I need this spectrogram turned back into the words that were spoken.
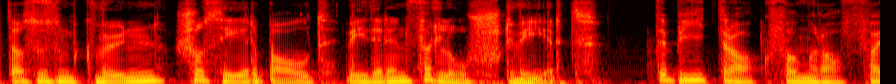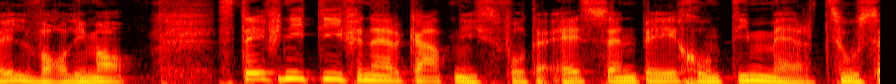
dass aus dem Gewinn schon sehr bald wieder ein Verlust wird. Der Beitrag von Raphael Wallimann. Das definitive Ergebnis der SNB kommt im März raus.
